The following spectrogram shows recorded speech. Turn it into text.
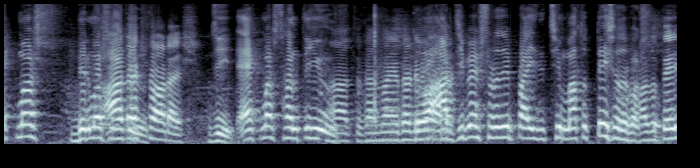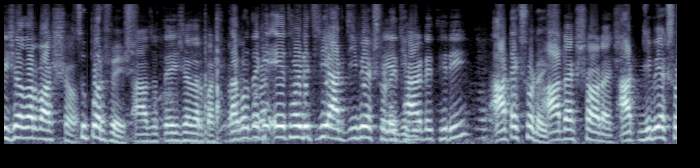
এক মাস দেড় মাস আট একশো আঠাশ জি এক মাস শান্তি ইউজ আচ্ছা স্যামসাং এ থার্টি ফোর আট জিবি একশো প্রাইস দিচ্ছি মাত্র তেইশ হাজার আচ্ছা পাঁচশো তেইশ হাজার পাঁচশো। সুপার ফ্রেশ আচ্ছা তেইশ হাজার পাঁচশো। তারপর থেকে এ থার্টি থ্রি আট জিবি একশো আট একশো আট একশো আঠাশ আট জিবি একশো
